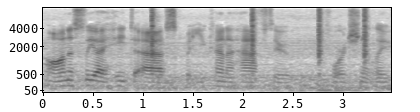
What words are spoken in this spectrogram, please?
honestly I hate to ask, but you kind of have to, fortunately.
